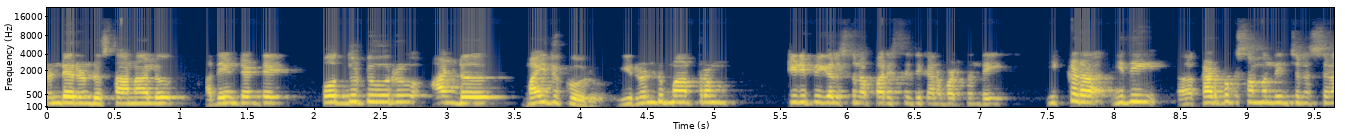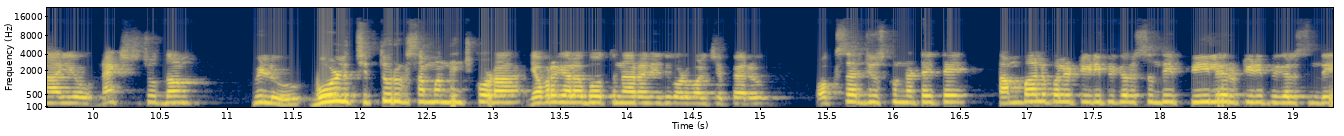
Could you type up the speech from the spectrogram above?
రెండే రెండు స్థానాలు. అదేంటంటే పొద్దుటూరు అండ్ మైదుకూరు. ఈ రెండు మాత్రం టీడీపీ గెలుస్తున్న పరిస్థితి కనబడుతుంది ఇక్కడ ఇది కడపకు సంబంధించిన సినారియో నెక్స్ట్ చూద్దాం. వీళ్ళు బోల్డ్ చిత్తూరుకు సంబంధించి కూడా ఎవరు గెలబోతున్నారు అనేది కూడా వాళ్ళు చెప్పారు. ఒకసారి చూసుకున్నట్టయితే తంబాలపల్లి టీడీపీ గెలుస్తుంది పీలేరు టీడీపీ గెలుస్తుంది.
